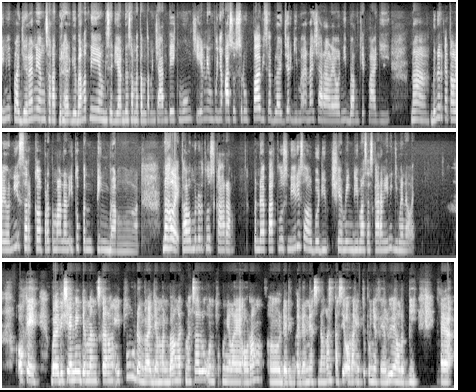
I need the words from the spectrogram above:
ini pelajaran yang sangat berharga banget nih yang bisa diambil sama teman-teman cantik. Mungkin yang punya kasus serupa bisa belajar gimana cara Leoni bangkit lagi. Nah, bener kata Leoni, circle pertemanan itu penting banget. Nah, Le, kalau menurut lu sekarang, pendapat lu sendiri soal body shaming di masa sekarang ini gimana, Le? Oke, okay, body shaming zaman sekarang itu udah nggak zaman banget. Masa lu untuk menilai orang uh, dari badannya, sedangkan pasti orang itu punya value yang lebih. Kayak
